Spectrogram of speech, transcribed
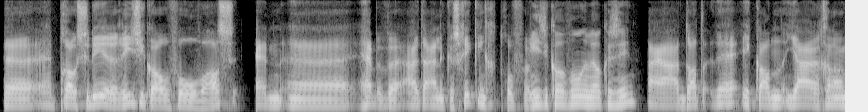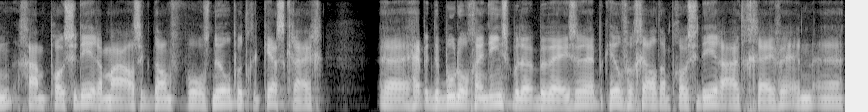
het procederen risicovol was. En hebben we uiteindelijk een schikking getroffen. Risicovol in welke zin? Nou ja, dat, ik kan jarenlang gaan procederen, maar als ik dan vervolgens nul op het rekest krijg, heb ik de boedel geen dienst be- bewezen. Heb ik heel veel geld aan procederen uitgegeven. En,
